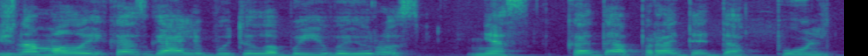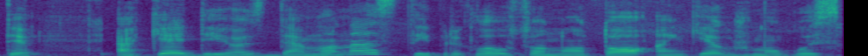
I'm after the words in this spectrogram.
Žinoma, laikas gali būti labai įvairus, nes kada pradeda pulti akedijos demonas, tai priklauso nuo to, ant kiek žmogus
